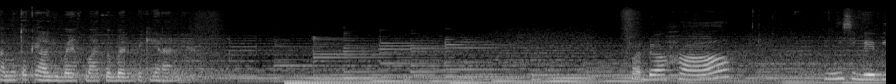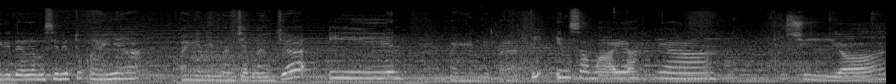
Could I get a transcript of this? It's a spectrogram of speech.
kamu tuh kayak lagi banyak banget beban pikirannya. Padahal ini si baby di dalam sini tuh kayaknya pengen dimanja-manjain, pengen diperhatiin sama ayahnya. Kasian.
